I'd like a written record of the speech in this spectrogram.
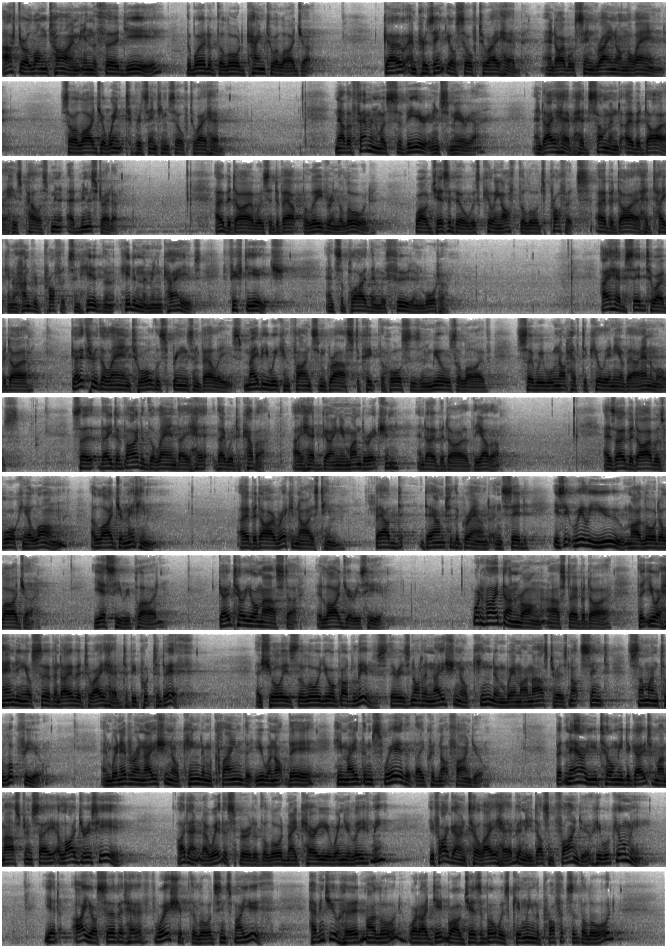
After a long time, in the third year, the word of the Lord came to Elijah Go and present yourself to Ahab and I will send rain on the land. So Elijah went to present himself to Ahab. Now the famine was severe in Samaria, and Ahab had summoned Obadiah, his palace administrator. Obadiah was a devout believer in the Lord. While Jezebel was killing off the Lord's prophets, Obadiah had taken a hundred prophets and hidden them, in caves, fifty each, and supplied them with food and water. Ahab said to Obadiah, Go through the land to all the springs and valleys. Maybe we can find some grass to keep the horses and mules alive, so we will not have to kill any of our animals. So they divided the land they, ha- they were to cover, Ahab going in one direction and Obadiah the other. As Obadiah was walking along, Elijah met him. Obadiah recognized him, bowed down to the ground, and said, is it really you, my lord Elijah? Yes, he replied. Go tell your master, Elijah is here. What have I done wrong? asked Obadiah, that you are handing your servant over to Ahab to be put to death? As surely as the Lord your God lives, there is not a nation or kingdom where my master has not sent someone to look for you. And whenever a nation or kingdom claimed that you were not there, he made them swear that they could not find you. But now you tell me to go to my master and say, Elijah is here. I don't know where the Spirit of the Lord may carry you when you leave me. If I go and tell Ahab and he doesn't find you, he will kill me. Yet I, your servant, have worshipped the Lord since my youth. Haven't you heard, my Lord, what I did while Jezebel was killing the prophets of the Lord?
